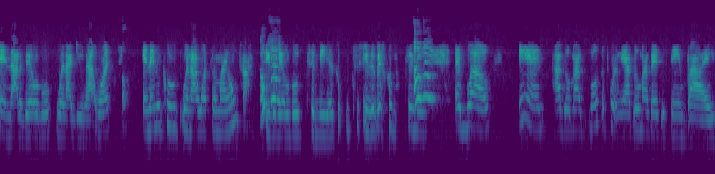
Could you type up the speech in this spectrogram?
and not available when I do not want. And that includes when I want some of my own time. Okay. She's available to me as she's available to me Okay. as well. And I build my most importantly, I build my Vagesteem by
